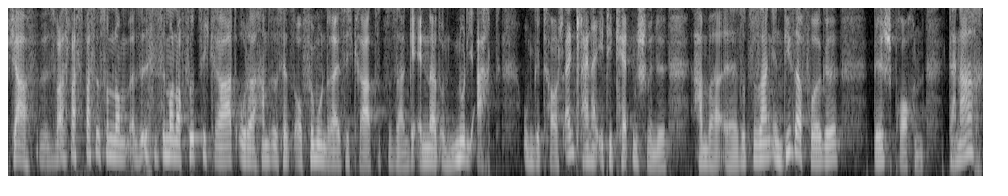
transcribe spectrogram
ja, was, was, was ist so noch, also ist es immer noch 40 Grad oder haben sie es jetzt auf 35 Grad sozusagen geändert und nur die 8 umgetauscht? Ein kleiner Etikettenschwindel haben wir äh, sozusagen in dieser Folge besprochen. Danach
